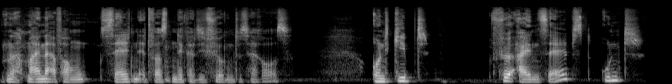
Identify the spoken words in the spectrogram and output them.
nach meiner Erfahrung selten etwas negativ Wirkendes heraus. Und gibt für einen selbst und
